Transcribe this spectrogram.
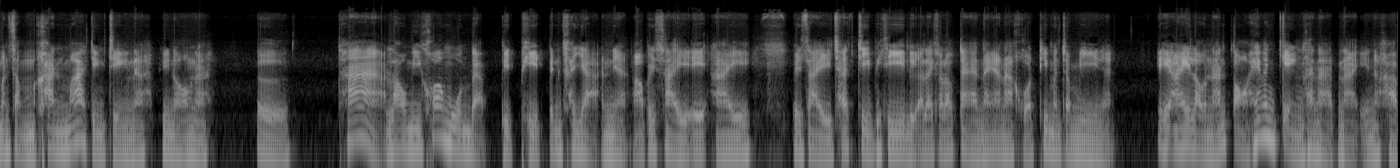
มันสำคัญมากจริง ๆ นะ พี่น้องนะเออถ้าเรามีข้อมูลแบบผิดๆเป็นขยะเนี่ย เอาไปใส่ AI ไปใส่ Chat GPT หรืออะไรก็แล้วแต่ในอนาคตที่มันจะมีเนี่ย AI เหล่านั้นต่อให้มันเก่งขนาดไหนนะครับ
